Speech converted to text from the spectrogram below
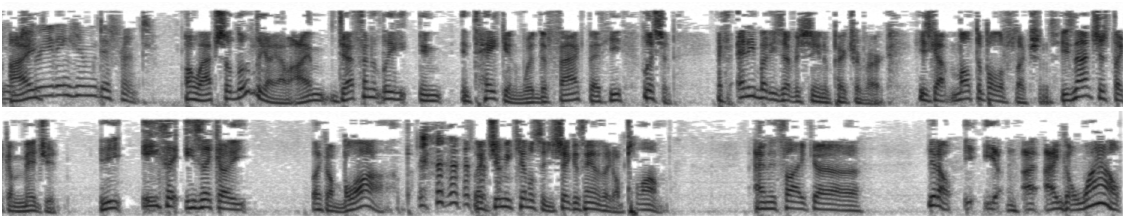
You're I treating him different. Oh, absolutely I am. I'm definitely in, in- taken with the fact that he... Listen, if anybody's ever seen a picture of Eric, he's got multiple afflictions. He's not just like a midget. He He's, a, he's like a like a blob. like Jimmy Kimmel said, you shake his hand, it's like a plum. And it's like... uh you know, I, I, go, wow,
